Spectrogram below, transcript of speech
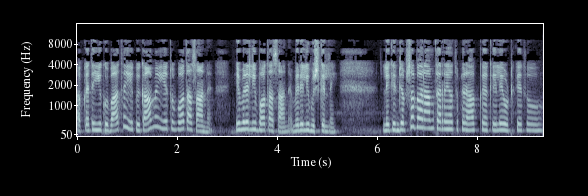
آپ کہتے ہیں، یہ کوئی بات ہے، یہ کوئی کام ہے، یہ تو بہت آسان ہے، یہ میرے لیے بہت آسان ہے، میرے لیے مشکل نہیں۔ لیکن جب سب آرام کر رہے ہو تو پھر آپ کے اکیلے اٹھ کے تو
